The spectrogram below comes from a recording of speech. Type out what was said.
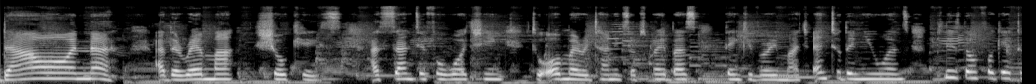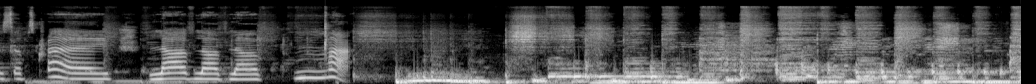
down at the Rema showcase. Asante for watching. To all my returning subscribers, thank you very much. And to the new ones, please don't forget to subscribe. Love, love, love. Mwah. Thank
